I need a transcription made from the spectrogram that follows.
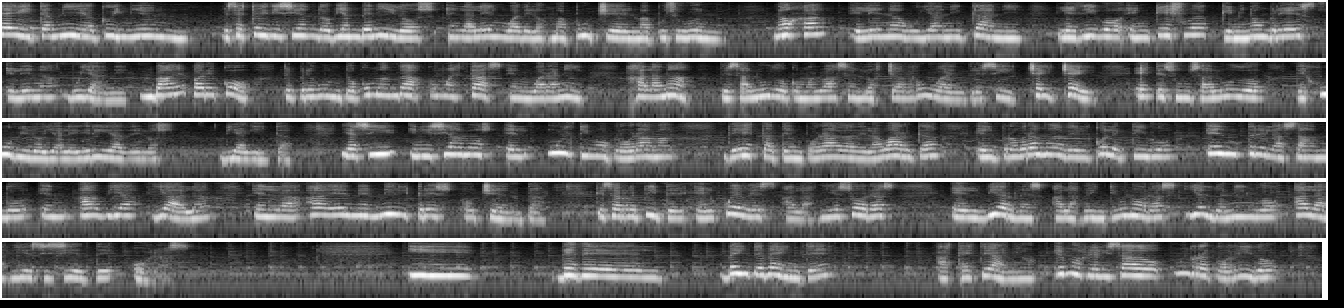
Kumeleita mía. Les estoy diciendo bienvenidos en la lengua de los mapuche, el mapuzugún. Noja, Elena Buyani Cani. Les digo en quechua que mi nombre es Elena Buyani. Bae pareco, te pregunto, ¿cómo andás? ¿Cómo estás? En guaraní. Jalaná, te saludo como lo hacen los charrúa entre sí. Chey, chey. Este es un saludo de júbilo y alegría de los Diaguita. Y así iniciamos el último programa de esta temporada de la barca, el programa del colectivo Entrelazando en Avia y Ala en la AM 1380, que se repite el jueves a las 10 horas, el viernes a las 21 horas y el domingo a las 17 horas. Y desde el 2020 hasta este año hemos realizado un recorrido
